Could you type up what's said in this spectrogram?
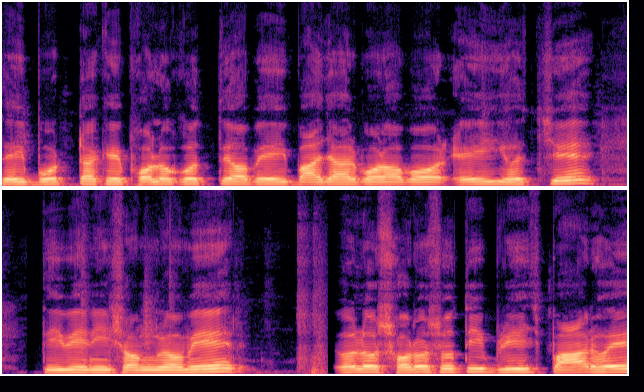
সেই বোর্ডটাকে ফলো করতে হবে এই বাজার বরাবর। এই হচ্ছে ত্রিবেণী সংগ্রামের হলো সরস্বতী ব্রিজ পার হয়ে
